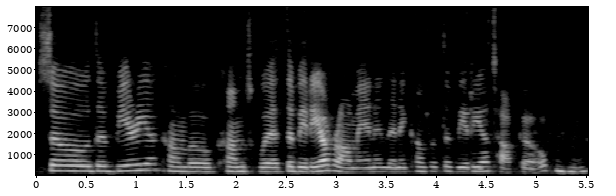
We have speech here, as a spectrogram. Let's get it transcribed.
So the birria combo comes with the birria ramen, and then it comes with the birria taco. Mhm.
